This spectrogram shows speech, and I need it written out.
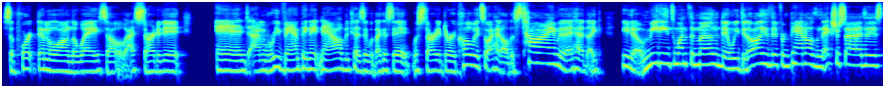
support them along the way? So I started it and I'm revamping it now because it was, like I said, was started during COVID. So I had all this time and I had like, you know, meetings once a month and we did all these different panels and exercises.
